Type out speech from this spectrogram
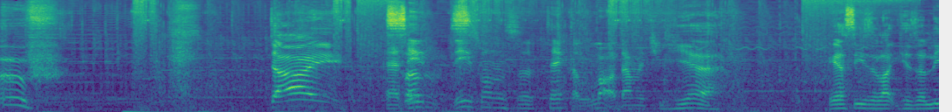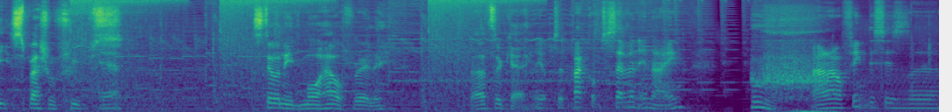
Oof. Die. Yeah, these, these ones uh, take a lot of damage. Yeah. I guess these are like his elite special troops. Yeah. Still need more health, really. That's okay. Up to, back up to 79. and I think this is uh,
